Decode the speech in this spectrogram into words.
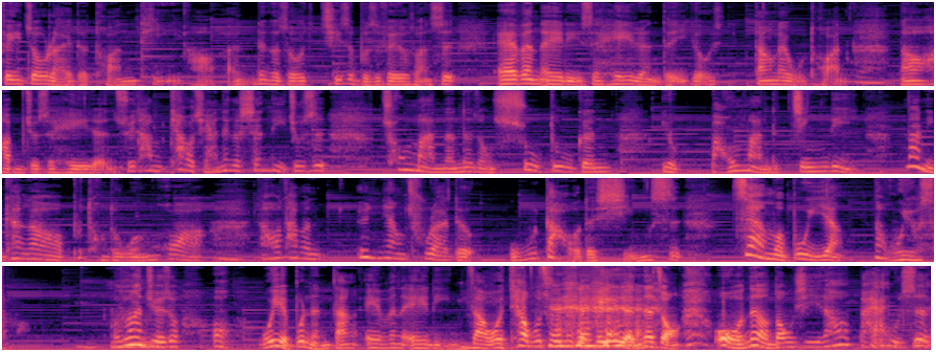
非洲来的团体，哈，那个时候其实不是非洲团，是 Evan Ali 是黑人的一个当代舞团，然后他们就是黑人，所以他们跳起来那个身体就是充满了那种速度跟有饱满的精力。那你看到不同的文化，然后他们酝酿出来的舞蹈的形式这么不一样，那我有什么？我突然觉得说，哦，我也不能当 Evan A 里，你知道，我跳不出那个黑人那种哦那种东西。然后白虎是，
